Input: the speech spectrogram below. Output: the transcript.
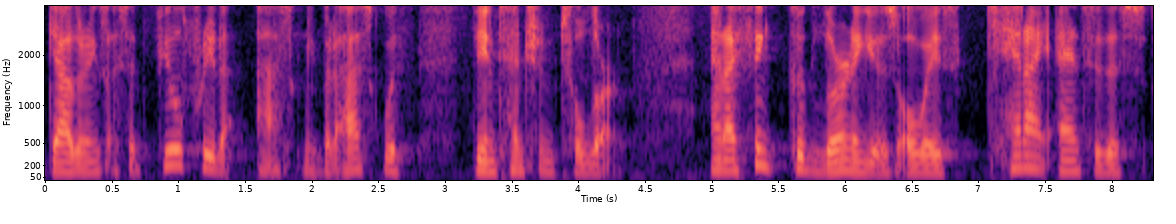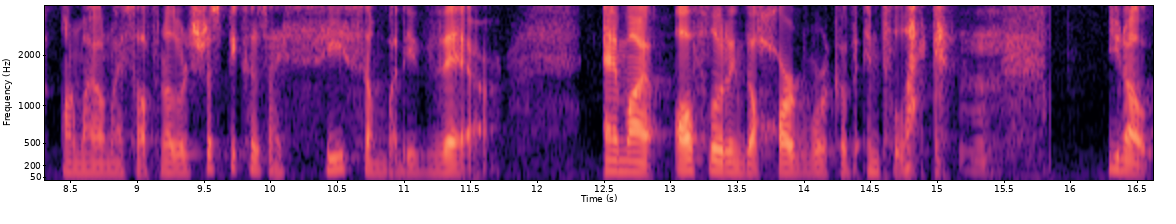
gatherings, I said, feel free to ask me, but ask with the intention to learn. And I think good learning is always, can I answer this on my own myself? In other words, just because I see somebody there, am I offloading the hard work of intellect? Mm-hmm. You know,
